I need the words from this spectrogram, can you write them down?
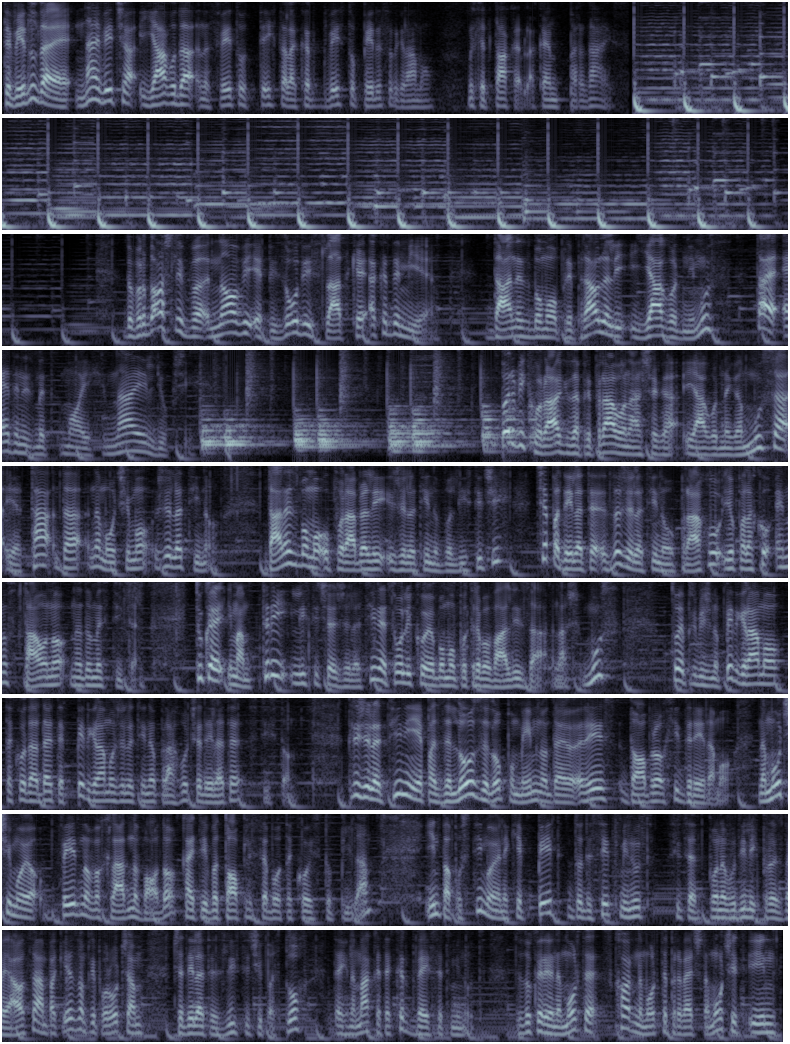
Ste vedeli, da je največja jagoda na svetu tehtala kar 250 gramov? Mislim, taka je bila, kaj je paradajz. Dobrodošli v novi epizodi Sladke akademije. Danes bomo pripravljali jagodni mus, ta je eden izmed mojih najljubših. Prvi korak za pripravo našega jagodnega musa je ta, da namočimo želatino. Danes bomo uporabljali želatino v lističih, če pa delate z želatino v prahu, jo pa lahko enostavno nadomestite. Tukaj imam tri lističe želatine, toliko jo bomo potrebovali za naš mus. To je približno 5 gramov, tako da dajte 5 gramov želatine v prahu, če delate s tisto. Pri želatini je pa zelo, zelo pomembno, da jo res dobro hidriramo. Namočimo jo vedno v hladno vodo, kajti v topli se bo takoj stopila. In pa pustimo jo nekje 5 do 10 minut, sicer po navodilih proizvajalca, ampak jaz vam priporočam, če delate z lističi pa sploh, da jih namakate kar 20 minut. Zato, ker jo ne morete, skoraj ne morete preveč namočiti in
